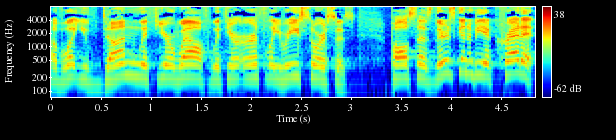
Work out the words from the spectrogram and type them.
of what you've done with your wealth, with your earthly resources, Paul says there's going to be a credit.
